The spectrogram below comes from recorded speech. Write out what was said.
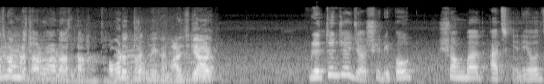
আসবে আমরা ছাড়বো না রাস্তা অবরোধ থাকবে এখানে। আজকে আর মৃত্যুঞ্জয় যশের রিপোর্ট সংবাদ আজকে নিউজ।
